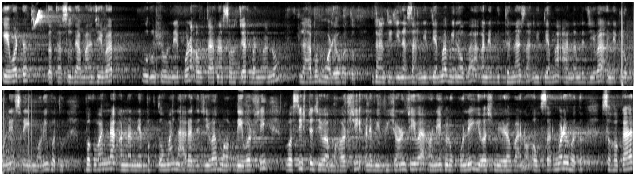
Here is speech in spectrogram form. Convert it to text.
કેવટ તથા સુદામા જેવા પુરુષોને પણ અવતારના સહચર બનવાનો લાભ મળ્યો હતો. ગાંધીજીના સાનિધ્યમાં વિનોબા અને બુદ્ધના સાનિધ્યમાં આનંદ જેવા અનેક લોકોને શ્રેય મળ્યું હતું. ભગવાનના અનન્ય ભક્તોમાં નારદ જેવા દેવર્ષિ, વશિષ્ઠ જેવા મહર્ષિ અને વિભીષણ જેવા અનેક લોકોને યશ મેળવવાનો અવસર મળ્યો હતો. સહકાર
